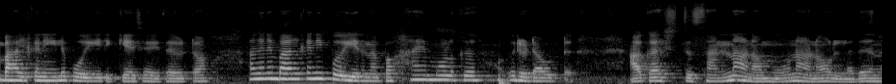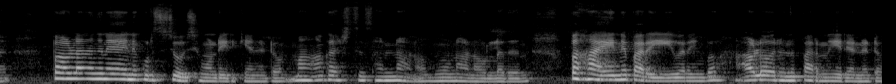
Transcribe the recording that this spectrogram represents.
ബാൽക്കണിയിൽ പോയി ചെയ്തത് കേട്ടോ. അങ്ങനെ ബാൽക്കണി പോയിരുന്നപ്പോൾ ഹായ് മോൾക്ക് ഒരു ഡൗട്ട് ആകാശത്ത് സണ്ണാണോ മൂണാണോ ഉള്ളത് എന്ന് അപ്പോൾ അവൾ അതങ്ങനെ അതിനെക്കുറിച്ച് ചോദിച്ചുകൊണ്ടിരിക്കുകയാണ് കേട്ടോ. ആകാശത്ത് സണ്ണാണോ മൂണാണോ ഉള്ളത് എന്ന് അപ്പോൾ ഹായനെ പറയുക പറയുമ്പോൾ അവൾ ഓരോന്ന് പറഞ്ഞു തരാണ് കേട്ടോ.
